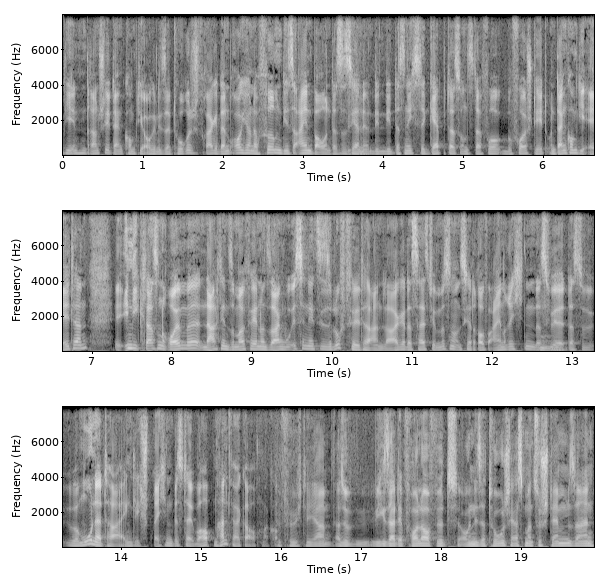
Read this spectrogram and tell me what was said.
die hinten dran steht, dann kommt die organisatorische Frage, dann brauche ich auch noch Firmen, die es einbauen. Das ist ja eine, das nächste Gap, das uns davor bevorsteht. Und dann kommen die Eltern in die Klassenräume nach den Sommerferien und sagen, wo ist denn jetzt diese Luftfilteranlage? Das heißt, wir müssen uns ja darauf einrichten, dass, mhm. wir, wir über Monate eigentlich sprechen, bis da überhaupt ein Handwerker auch mal kommt. Ich befürchte ja. Also wie gesagt, der Vorlauf wird organisatorisch erstmal zu stemmen sein.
